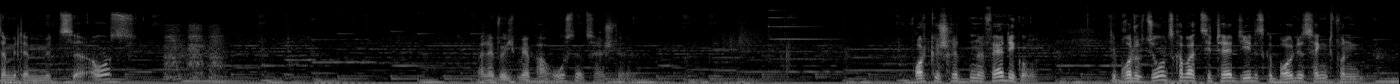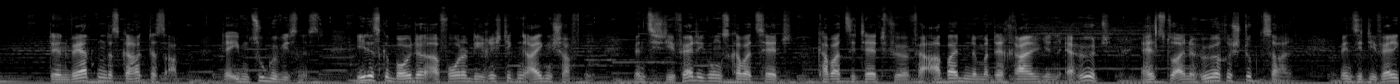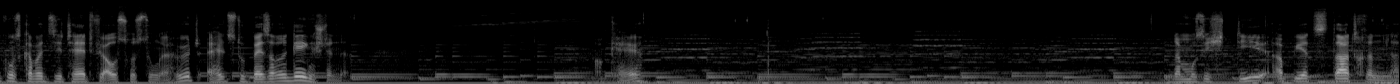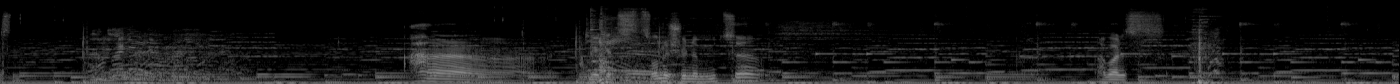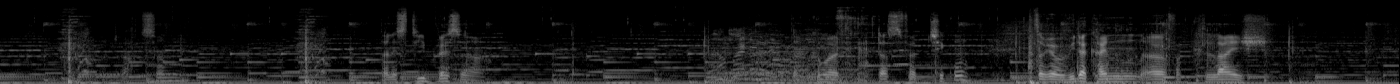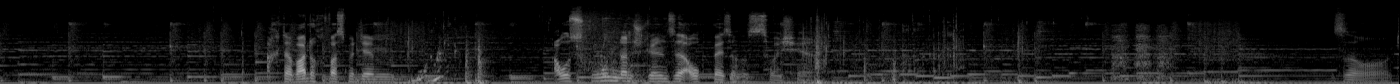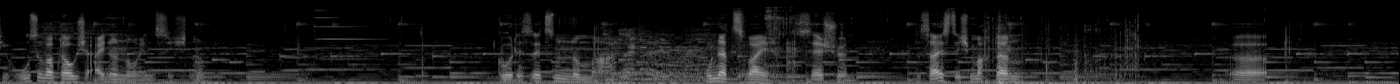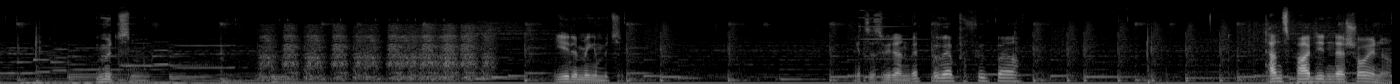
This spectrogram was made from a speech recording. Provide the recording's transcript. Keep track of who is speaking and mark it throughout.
Speaker 1: Es dann mit der Mütze aus? Weil dann würde ich mir ein paar Hosen jetzt herstellen. Fortgeschrittene Fertigung. Die Produktionskapazität jedes Gebäudes hängt von den Werten des Charakters ab, der ihm zugewiesen ist. Jedes Gebäude erfordert die richtigen Eigenschaften. Wenn sich die Fertigungskapazität Kapazität für verarbeitende Materialien erhöht, erhältst du eine höhere Stückzahl. Wenn sie die Fertigungskapazität für Ausrüstung erhöht, erhältst du bessere Gegenstände. Okay. Dann muss ich die ab jetzt da drin lassen. Ah. Die hat jetzt so eine schöne Mütze. Aber das... 18. Dann ist die besser. Dann können wir das verticken. Jetzt habe ich aber wieder keinen äh, Vergleich. da war doch was mit dem Ausruhen, dann stellen sie auch besseres Zeug her. So, die Hose war, glaube ich, 91, ne? Gut, das ist jetzt eine normale. 102, sehr schön. Das heißt, ich mache dann äh, Mützen. Jede Menge Mützen. Jetzt ist wieder ein Wettbewerb verfügbar. Tanzparty in der Scheune.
